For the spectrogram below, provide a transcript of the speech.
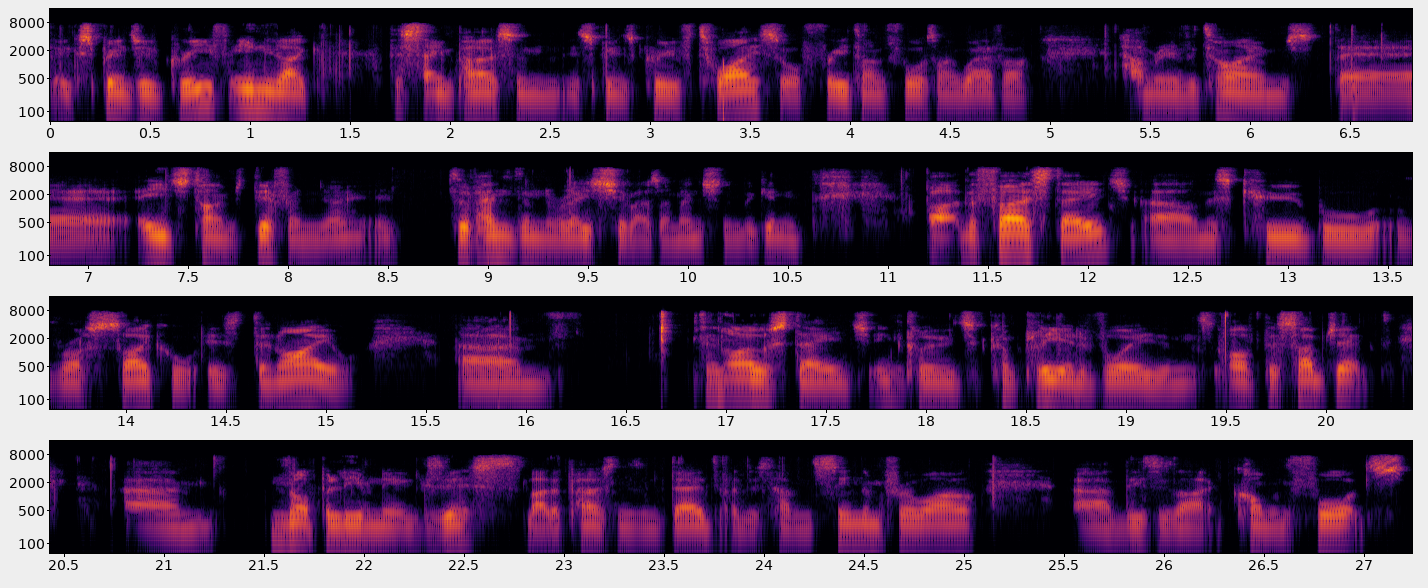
experience with grief, even like the same person has been grief twice or three times, four times, whatever, how many of the times, they're, each time's different, you know, it depends on the relationship, as I mentioned in the beginning. But the first stage uh, on this Kubel Ross cycle is denial. Um, denial stage includes complete avoidance of the subject, um, not believing it exists, like the person's dead, I just haven't seen them for a while. Uh, these are like common thoughts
